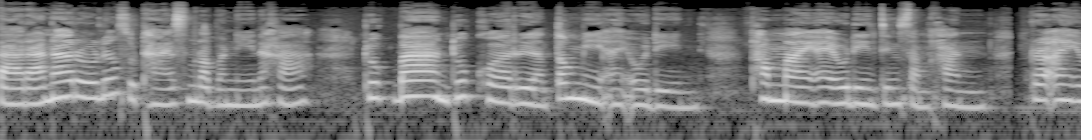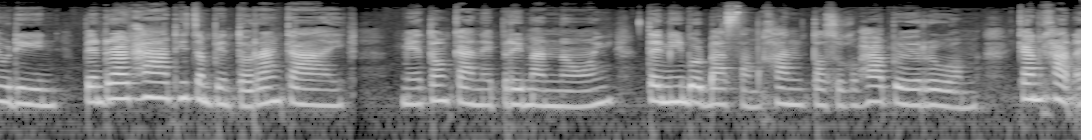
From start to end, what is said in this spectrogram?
สาระน่ารู้เรื่องสุดท้ายสำหรับวันนี้นะคะ ทุกบ้านทุกครัวเรือนต้องมีไอโอดีนทำไมไอโอดีนจึงสำคัญ เพราะไอโอดีนเป็นแร่ธาตุที่จำเป็นต่อร่างกาย แม้ต้องการในปริมาณน้อย แต่มีบทบาทสำคัญต่อสุขภาพโดยรวม การขาดไอ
